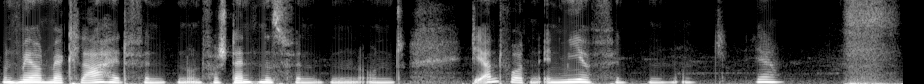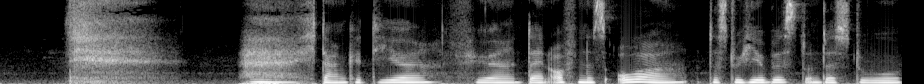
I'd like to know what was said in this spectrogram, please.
und mehr und mehr Klarheit finden und Verständnis finden und die Antworten in mir finden. Und ja. Ich danke dir für dein offenes Ohr, dass du hier bist und dass du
